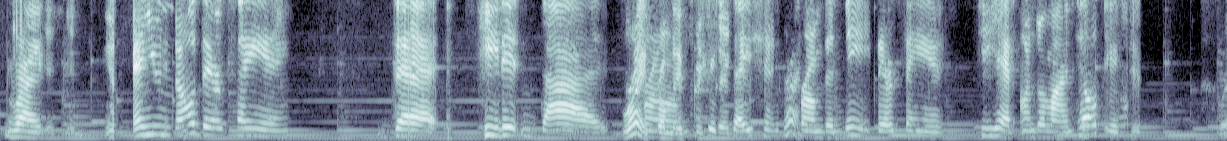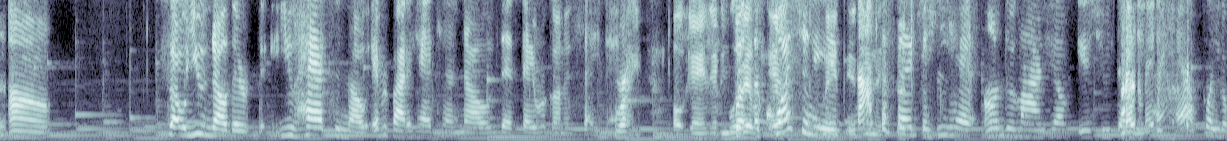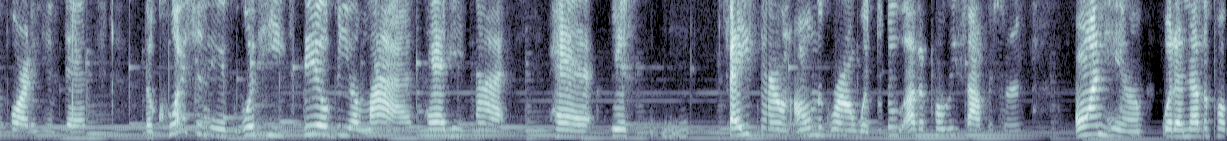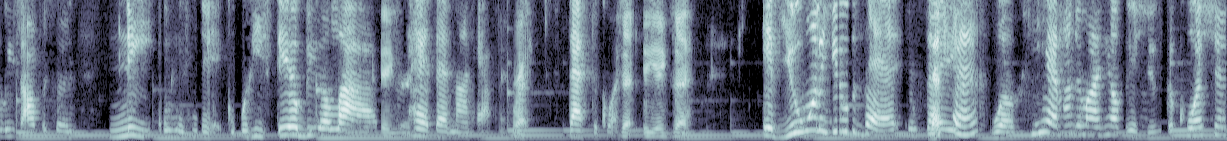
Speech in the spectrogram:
Right. It- it- you know, And you know they're saying that he didn't die right from, from, asphyxiation fixation Right. from the knee. They're saying he had underlying health issues. Right. Um, so you know there, you had to know. Everybody had to know that they were going to say that. right oh and, and But the question is not the fact that he had underlying health issues that may have played a part in his death. The question is, would he still be alive had he not had his face down on the ground with two other police officers on him with another police officer knee in his neck? Would he still be alive exactly had that not happened? Right. That's the question. That- exactly If you want to use that and say, well, he had underlying health issues. The question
